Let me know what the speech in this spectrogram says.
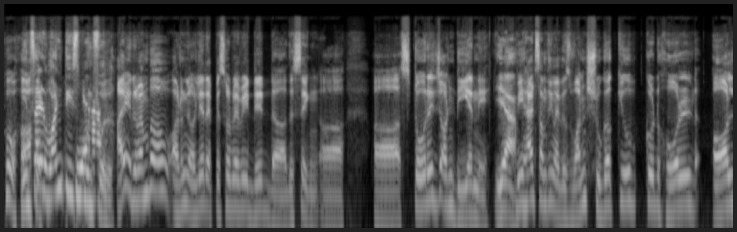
Wow. Inside one teaspoonful. I remember on an earlier episode where we did uh, this thing, uh, uh, storage on DNA. Yeah. We had something like this. One sugar cube could hold all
